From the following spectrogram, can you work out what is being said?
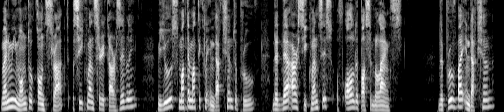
When we want to construct a sequence recursively, we use mathematical induction to prove that there are sequences of all the possible lengths. The proof by induction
